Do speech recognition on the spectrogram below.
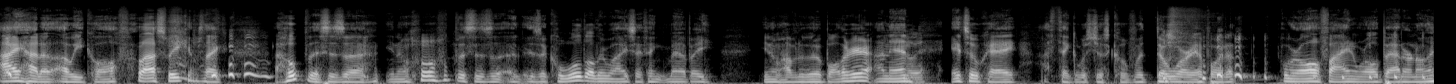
I had a, a week off last week. I was like, I hope this is a, you know, I hope this is a is a cold. Otherwise, I think maybe, you know, having a bit of bother here. And then Oh, yeah. it's okay. I think it was just COVID. Don't worry about it. We're all fine. We're all better now.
